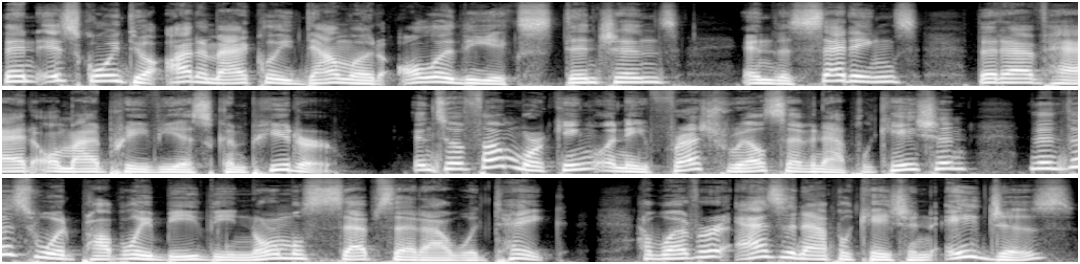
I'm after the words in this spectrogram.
then it's going to automatically download all of the extensions and the settings that I've had on my previous computer. And so if I'm working on a fresh Rails 7 application, then this would probably be the normal steps that I would take. However, as an application ages,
